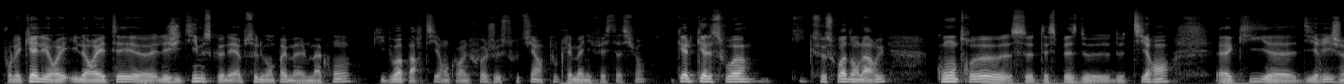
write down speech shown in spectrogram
pour lesquelles il aurait, été euh, légitime, ce que n'est absolument pas Emmanuel Macron, qui doit partir. Encore une fois, je soutiens toutes les manifestations, quelles qu'elles soient, qui que ce soit dans la rue, contre euh, cette espèce de tyran qui dirige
